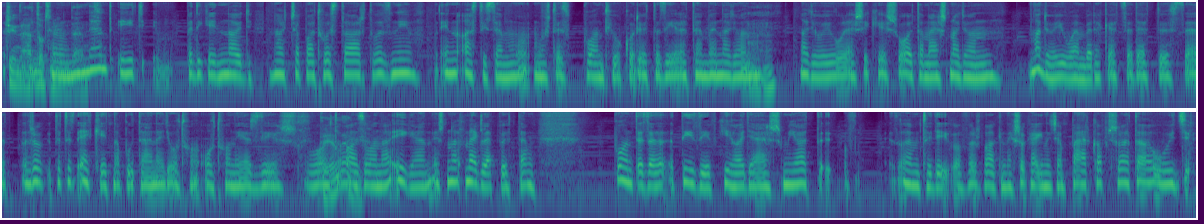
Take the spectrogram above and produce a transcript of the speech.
Csináltok mindent. mindent. Így pedig egy nagy, nagy csapathoz tartozni. Én azt hiszem, most ez pont jókor jött az életemben, nagyon, uh-huh. nagyon jól esik, és Sol Tamás nagyon nagyon jó embereket szedett össze. Tehát egy-két nap után egy otthon, otthonérzés volt Tényleg? azonnal. Igen, és na, meglepődtem. Pont ez a tíz év kihagyás miatt olyan, mint hogy valakinek sokáig nincsen párkapcsolata, úgy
